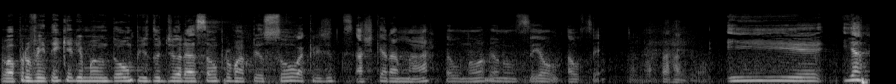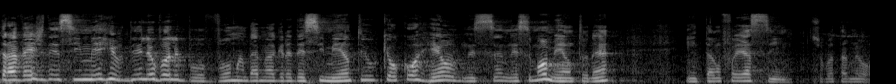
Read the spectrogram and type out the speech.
Eu aproveitei que ele mandou um pedido de oração para uma pessoa, acredito que acho que era Marta o nome, eu não sei ao, ao certo. E, e através desse e-mail dele eu vou, pô, vou mandar meu agradecimento e o que ocorreu nesse, nesse momento, né? Então foi assim. Deixa eu botar meu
